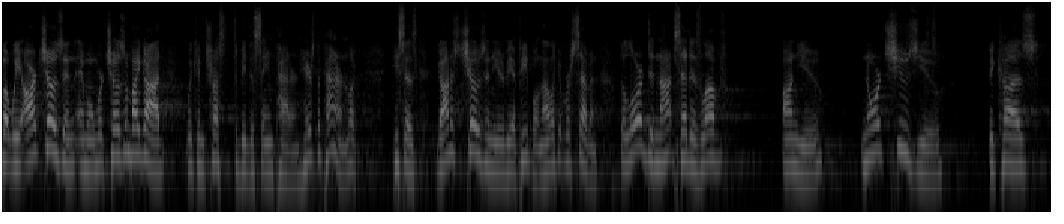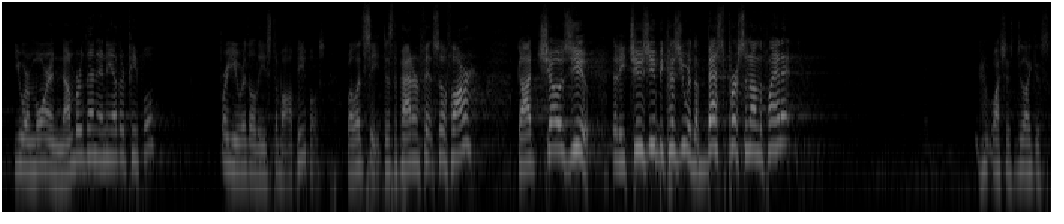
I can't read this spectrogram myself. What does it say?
but we are chosen. And when we're chosen by God, we can trust to be the same pattern. Here's the pattern. Look, he says, God has chosen you to be a people. Now look at verse 7. The Lord did not set his love on you, nor choose you because you are more in number than any other people, for you were the least of all peoples. Well, let's see. Does the pattern fit so far? God chose you. Did He choose you because you were the best person on the planet? Watch this. Do you like this.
